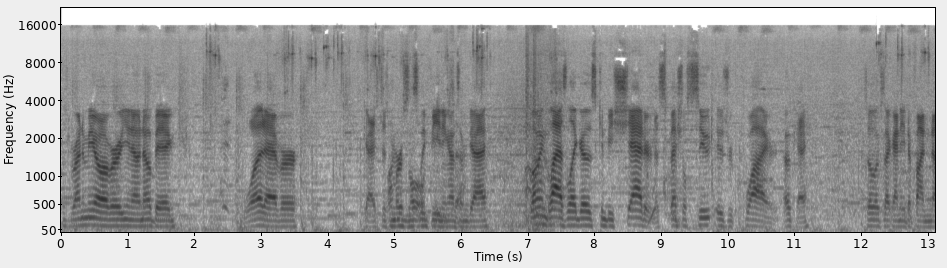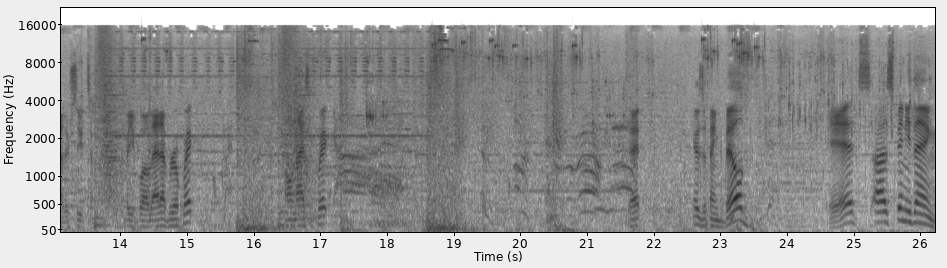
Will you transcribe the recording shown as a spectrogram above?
Just running me over, you know, no big. Whatever. Guy's just mercilessly beating on some guy. Blowing glass Legos can be shattered. A special suit is required. Okay. So it looks like I need to find another suit somewhere. But you blow that up real quick. All nice and quick. Okay. Here's the thing to build. It's a spinny thing.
